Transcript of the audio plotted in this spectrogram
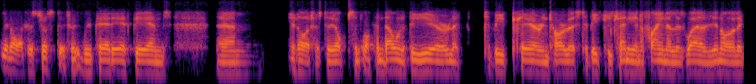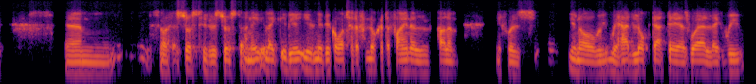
you know, it was just it, we played eight games. Um, you know, it was the ups and up and down of the year, like to beat Clare in Thurles, to beat Kilkenny in the final as well. You know, like um, so it's just it was just and like if you, even if you go to the look at the final column, it was, you know, we, we had luck that day as well. Like we,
